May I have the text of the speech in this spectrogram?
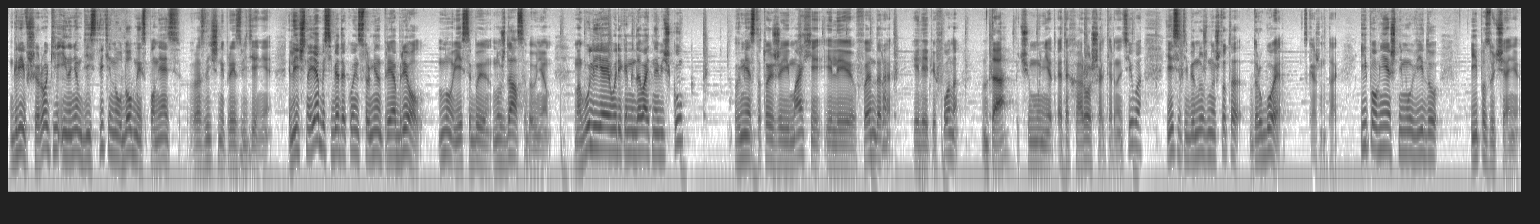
Гриф широкий и на нем действительно удобно исполнять различные произведения. Лично я бы себе такой инструмент приобрел, ну, если бы нуждался бы в нем. Могу ли я его рекомендовать новичку? Вместо той же Yamaha или Фендера или Эпифона? Да, почему нет? Это хорошая альтернатива, если тебе нужно что-то другое, скажем так. И по внешнему виду, и по звучанию.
